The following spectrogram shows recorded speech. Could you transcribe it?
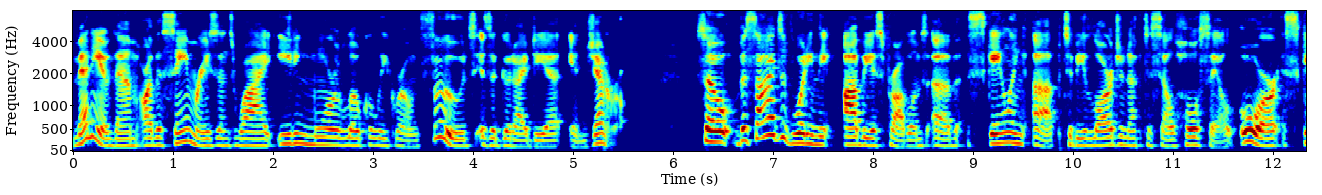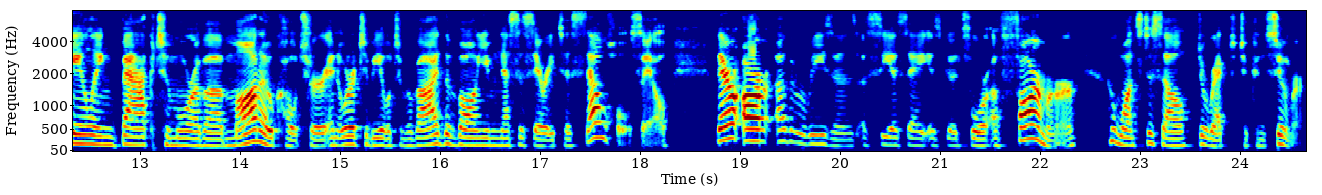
Many of them are the same reasons why eating more locally grown foods is a good idea in general. So, besides avoiding the obvious problems of scaling up to be large enough to sell wholesale or scaling back to more of a monoculture in order to be able to provide the volume necessary to sell wholesale, there are other reasons a CSA is good for a farmer who wants to sell direct to consumer.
